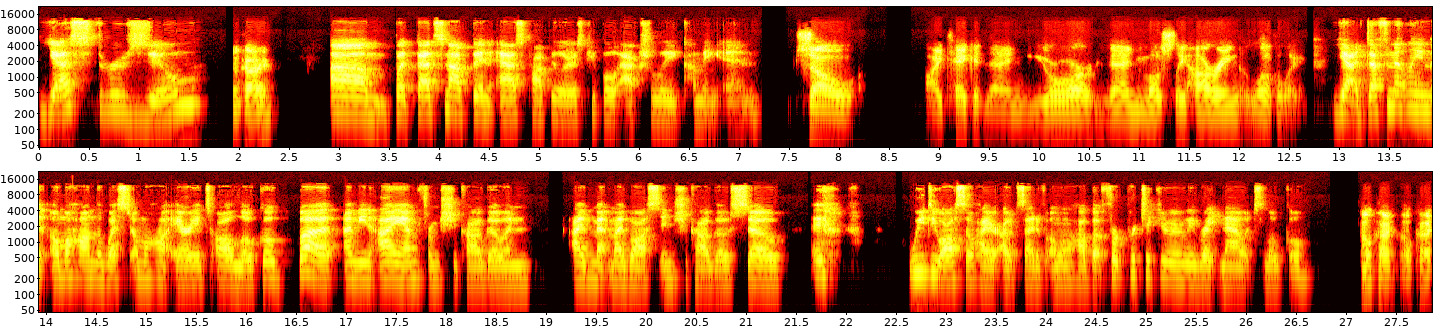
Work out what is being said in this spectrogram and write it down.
Yes, through Zoom. Okay. Um, but that's not been as popular as people actually coming in. So I take it then you're then mostly hiring locally. Yeah, definitely in the Omaha and the West Omaha area, it's all local. But I mean, I am from Chicago and I've met my boss in Chicago. So we do also hire outside of Omaha, but for particularly right now, it's local. Okay, okay.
